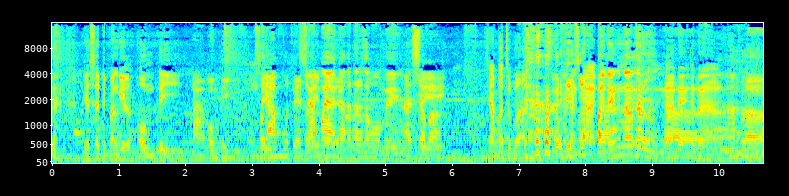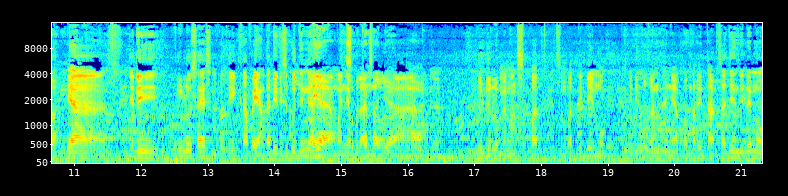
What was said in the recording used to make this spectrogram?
biasa dipanggil Om Pei. ah om Pei Om So Pei. imut ya Siapa yang ya. nggak kenal sama Om Bay? Asik. Siapa? Siapa coba? Siapa? Ada yang kenal kan? Nggak ada yang kenal. Ah, Ya, jadi dulu saya sempat di kafe yang tadi disebutin ya, Iya, namanya saja. Nah, Ah. itu dulu memang sempat sempat di demo. Jadi bukan hanya pemerintahan saja yang di demo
